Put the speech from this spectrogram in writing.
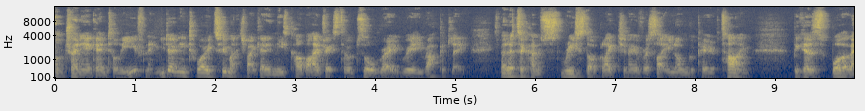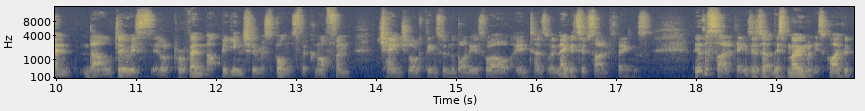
not training again until the evening, you don't need to worry too much about getting these carbohydrates to absorb really, really rapidly. It's better to kind of restock glycogen over a slightly longer period of time because what then that'll do is it'll prevent that big insulin response that can often change a lot of things within the body as well in terms of a negative side of things. The other side of things is at this moment it's quite a good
